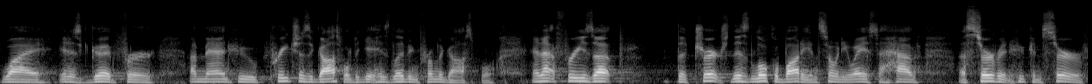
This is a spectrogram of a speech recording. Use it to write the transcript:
why it is good for a man who preaches the gospel to get his living from the gospel. And that frees up the church, this local body, in so many ways to have a servant who can serve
